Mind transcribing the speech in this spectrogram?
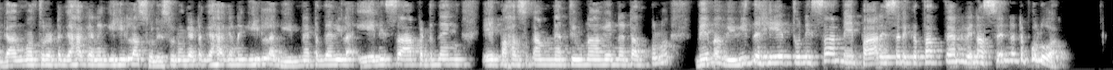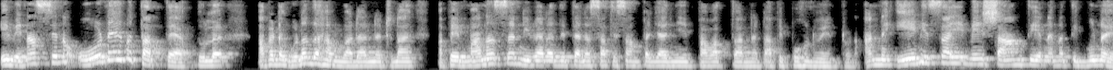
ගම් වතුරට ගහගෙන ගිහිල්ලා සොලිසුණකට ගහගෙන ගිහිල්ලා ගින්නට දැවිලා ඒ නිසා අපිට දැන් ඒ පහසුකම් නැති වුණා වෙන්නටත් පුළුවන්. මෙහෙම විවිධ හේතු නිසා මේ පාරිසරික තත්ත්වයන් වෙනස් වෙන්නට පුළුවන්. ඒ වෙනස් වෙන ඕනෑම තත්වයක් තුළ අපිට ಗುಣධම් වඩන්නට නම් අපේ මනස නිවැරදි තැන සති සම්පජඤ්ඤයෙන් පවත්වන්නට අපි පුහුණු වෙන්න ඕන. අන්න ඒ නිසයි මේ ශාන්තිය නැමැති ගුණය,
